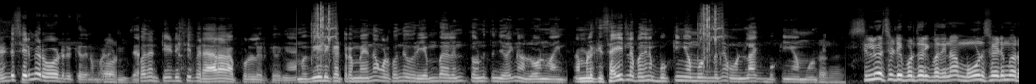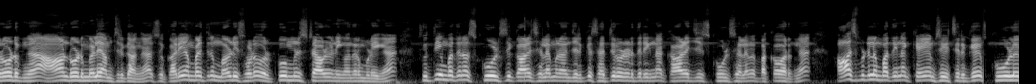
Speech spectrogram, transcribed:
ரெண்டு சைடுமே ரோடு இருக்குது நம்மளுக்கு. தான் டிடிசி இப்போ ரேராக அப்ரூவல் இருக்குதுங்க. நம்ம வீடு கட்டுற மாதிரி தான் உங்களுக்கு வந்து ஒரு எண்பதுலேருந்து தொண்ணூத்தஞ்சு வரைக்கும் நான் லோன் வாங்கி நம்மளுக்கு சைட்டில் பார்த்தீங்கன்னா புக்கிங் அமௌண்ட் பார்த்தீங்கன்னா one lakh booking amount silver city பொறுத்த வரைக்கும் பார்த்தீங்கன்னா மூணு சைடுமே ரோடுங்க ஆன் ரோடு மேலே அமைச்சிருக்காங்க. ஸோ கரியாம்பாளையத்தில் மறுபடியும் ஒரு டூ மினிட்ஸ் ட்ராவல் நீங்கள் வந்துட முடியுங்க. சுற்றியும் பார்த்தீங்கன்னா ஸ்கூல்ஸ் காலேஜ் எல்லாமே நிறைஞ்சிருக்கு சத்தி ரோடு எடுத்துட்டிங்கன்னா காலேஜ் ஸ்கூல்ஸ் எல்லாமே பக்கமாக இருக்குங்க ஹாஸ்பிட்டலும் பார்த்தீங்கன்னா கேஎம்சிஹெச் இருக்குது ஸ்கூலு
